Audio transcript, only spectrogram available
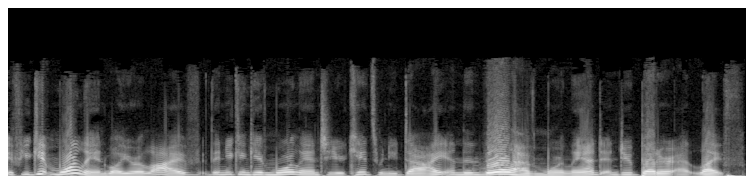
if you get more land while you're alive, then you can give more land to your kids when you die, and then they'll have more land and do better at life.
